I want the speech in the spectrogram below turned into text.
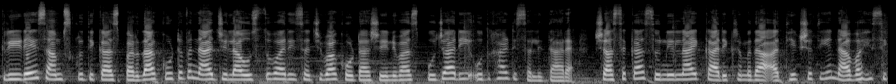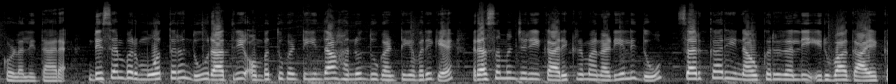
ಕ್ರೀಡೆ ಸಾಂಸ್ಕೃತಿಕ ಸ್ಪರ್ಧಾಕೂಟವನ್ನ ಜಿಲ್ಲಾ ಉಸ್ತುವಾರಿ ಸಚಿವ ಕೋಟಾ ಶ್ರೀನಿವಾಸ್ ಪೂಜಾರಿ ಉದ್ಘಾಟಿಸಲಿದ್ದಾರೆ. ಶಾಸಕ ಸುನಿಲ್ ನಾಯ್ಕ್ ಕಾರ್ಯಕ್ರಮದ ಅಧ್ಯಕ್ಷತೆಯನ್ನ ವಹಿಸಿಕೊಳ್ಳಲಿದ್ದಾರೆ. ಡಿಸೆಂಬರ್ ಮೂವತ್ತರಂದು ರಾತ್ರಿ ಒಂಬತ್ತು ಗಂಟೆಯಿಂದ ಹನ್ನೊಂದು ಗಂಟೆಯವರೆಗೆ ರಸಮಂಜರಿ ಕಾರ್ಯಕ್ರಮ ನಡೆಯಲಿದ್ದು, ಸರ್ಕಾರಿ ನೌಕರರಲ್ಲಿ ಇರುವ ಗಾಯಕ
